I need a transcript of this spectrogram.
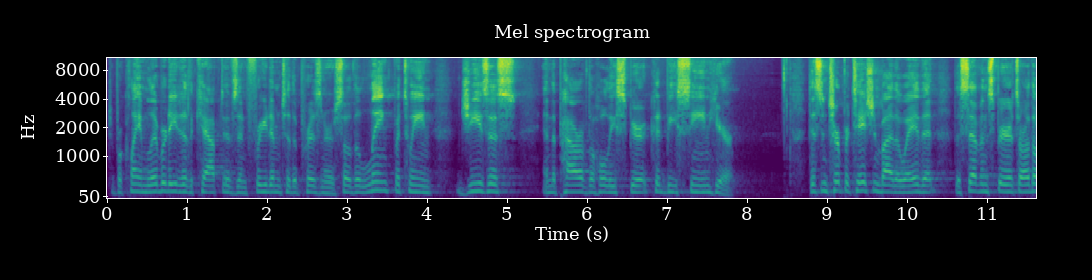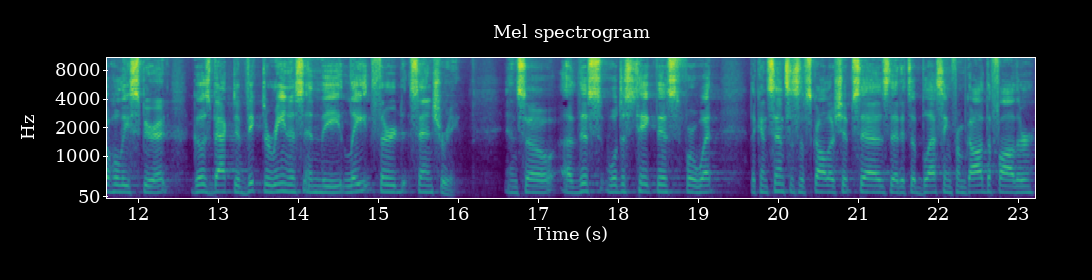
to proclaim liberty to the captives and freedom to the prisoners. So the link between Jesus and the power of the Holy Spirit could be seen here. This interpretation, by the way, that the seven spirits are the Holy Spirit goes back to Victorinus in the late third century. And so uh, this, we'll just take this for what the consensus of scholarship says that it's a blessing from God the Father,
